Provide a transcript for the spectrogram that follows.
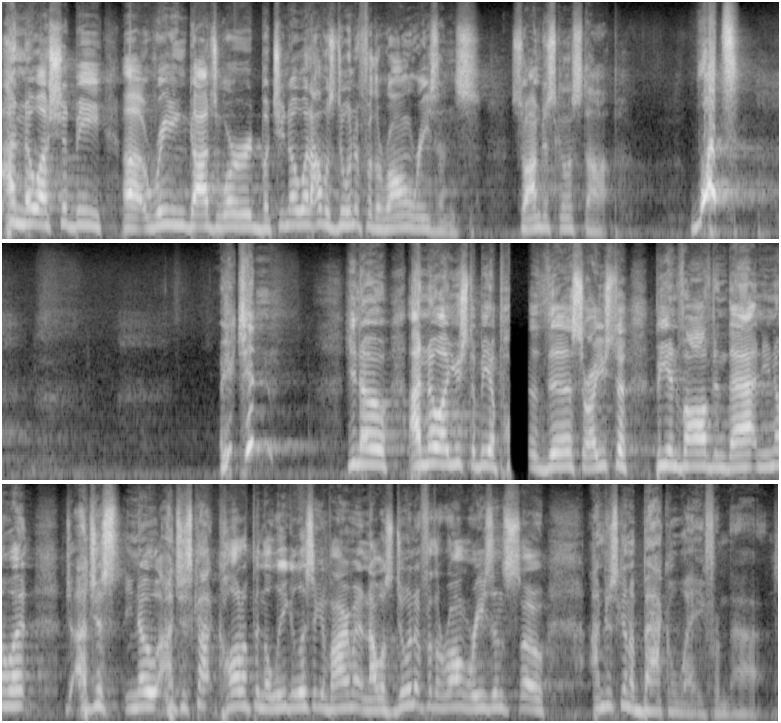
I know I should be uh, reading God's word, but you know what? I was doing it for the wrong reasons, so I'm just going to stop. What? Are you kidding? You know, I know I used to be a part of this, or I used to be involved in that, and you know what? I just, you know, I just got caught up in the legalistic environment, and I was doing it for the wrong reasons, so I'm just going to back away from that.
